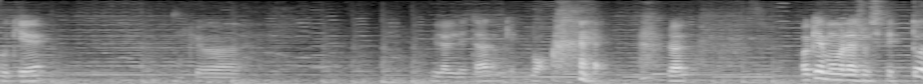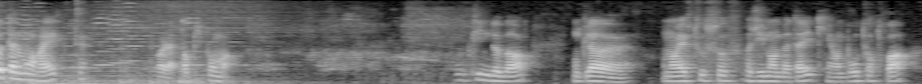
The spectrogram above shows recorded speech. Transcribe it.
Ok. Donc euh, il a le létal, ok. Bon. Ok, bon là je me suis fait totalement rect. Voilà, tant pis pour moi. Clean de board. Donc là, euh, on enlève tout sauf régiment de bataille qui est un bon tour 3.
